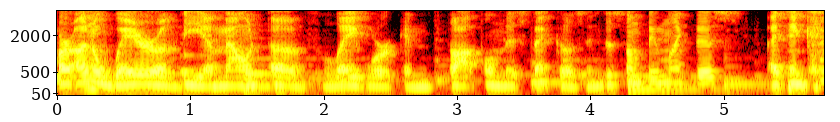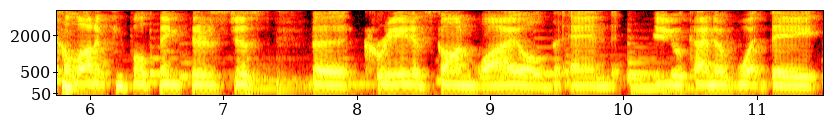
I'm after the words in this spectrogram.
are unaware of the amount of legwork and thoughtfulness that goes into something like this. I think a lot of people think there's just the creatives gone wild and do kind of what they,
